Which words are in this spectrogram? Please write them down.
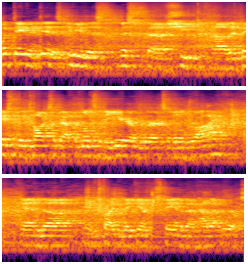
what David did is give you this, this uh, sheet uh, that basically talks about the months of the year where it's a little dry and, uh, and tried to make you understand about how that works.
